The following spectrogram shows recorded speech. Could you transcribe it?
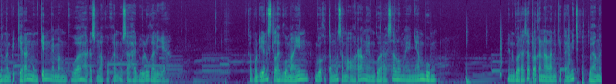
Dengan pikiran mungkin memang gue harus melakukan usaha dulu kali ya. Kemudian setelah gue main, gue ketemu sama orang yang gue rasa lumayan nyambung. Dan gue rasa perkenalan kita ini cepet banget.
